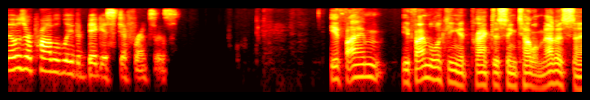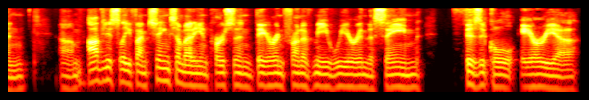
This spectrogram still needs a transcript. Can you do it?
those are probably the biggest differences. If i'm if I'm looking at practicing telemedicine, um, obviously, if I'm seeing somebody in person, they are in front of me. We are in the same physical area.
